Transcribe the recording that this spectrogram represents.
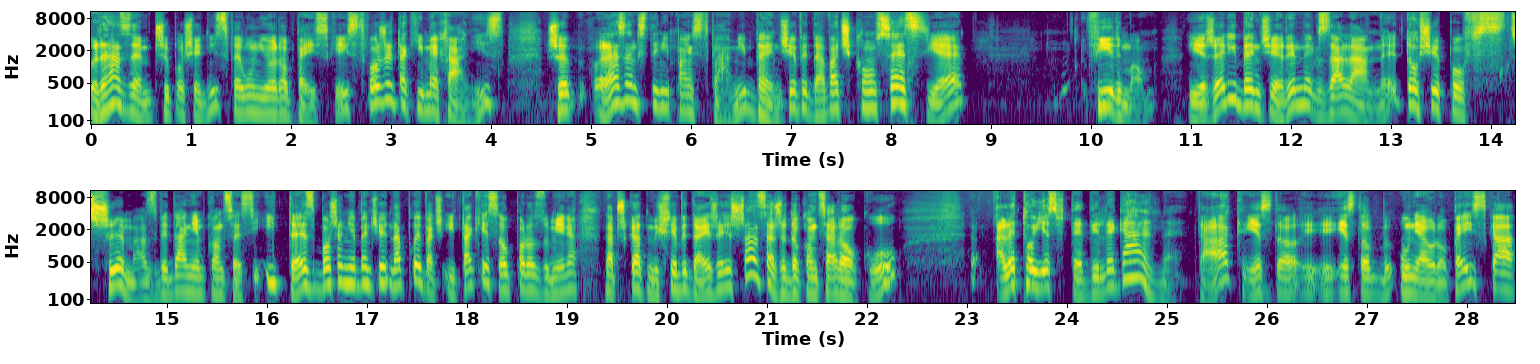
razem przy pośrednictwie Unii Europejskiej stworzy taki mechanizm, że razem z tymi państwami będzie wydawać koncesje firmom. Jeżeli będzie rynek zalany, to się powstrzyma z wydaniem koncesji i te zboże nie będzie napływać. I takie są porozumienia. Na przykład mi się wydaje, że jest szansa, że do końca roku ale to jest wtedy legalne. Tak? Jest, to, jest to Unia Europejska,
